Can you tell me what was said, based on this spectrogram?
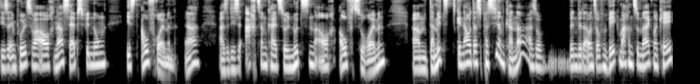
dieser Impuls war auch ne, Selbstfindung ist aufräumen. Ja, also diese Achtsamkeit soll nutzen, auch aufzuräumen, ähm, damit genau das passieren kann. Ne? Also wenn wir da uns auf den Weg machen zu merken, okay,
